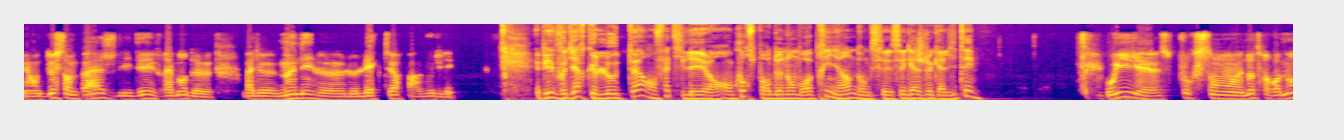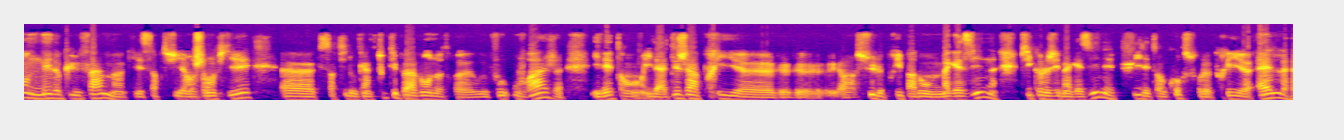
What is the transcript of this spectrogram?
mais en 200 pages, l'idée est vraiment de, bah, de mener le, le lecteur par le bout du nez. Et puis, il faut dire que l'auteur, en fait, il est en course pour de nombreux prix, hein, donc c'est c'est gage de qualité. Oui, euh, pour son autre roman Né d'aucune femme, qui est sorti en janvier, euh, qui est sorti donc un tout petit peu avant notre euh, ouvrage, il est en, il a déjà pris euh, le, le- reçu le prix pardon magazine, Psychologie Magazine, et puis il est en course pour le prix euh, L,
